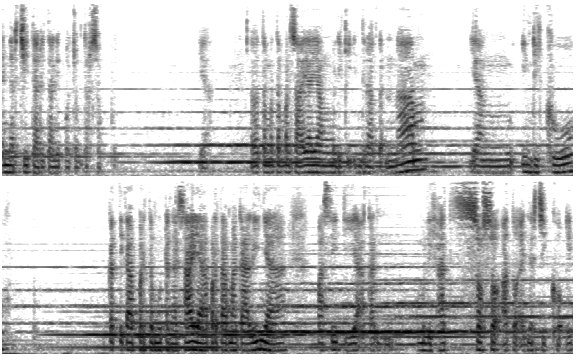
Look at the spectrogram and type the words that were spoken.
energi dari tali pocong tersebut. Ya. Uh, teman-teman saya yang memiliki indera keenam yang indigo ketika bertemu dengan saya pertama kalinya pasti dia akan melihat sosok atau energi goib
